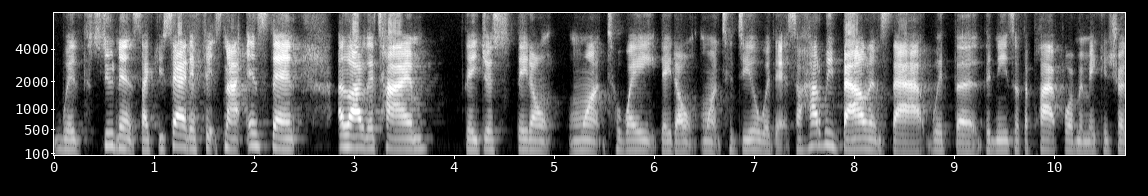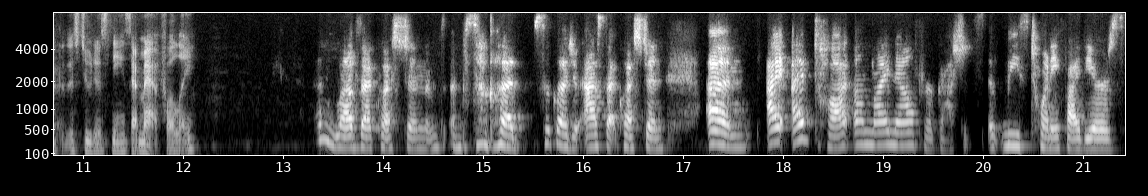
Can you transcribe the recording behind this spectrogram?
with students like you said if it's not instant a lot of the time they just they don't want to wait they don't want to deal with it. So how do we balance that with the the needs of the platform and making sure that the students needs are met fully I love that question. I'm, I'm so glad, so glad you asked that question. Um, I, I've taught online now for gosh, it's at least 25 years.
